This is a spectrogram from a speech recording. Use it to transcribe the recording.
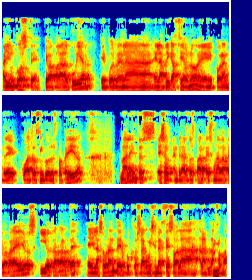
hay un coste que va a pagar al courier, que puedes ver en la, en la aplicación, ¿no? Eh, cobra entre 4 o 5 euros por pedido. ¿Vale? Entonces, eso, entre las dos partes, una parte va para ellos y otra parte, eh, la sobrante, pues la comisión de acceso a la, a la plataforma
